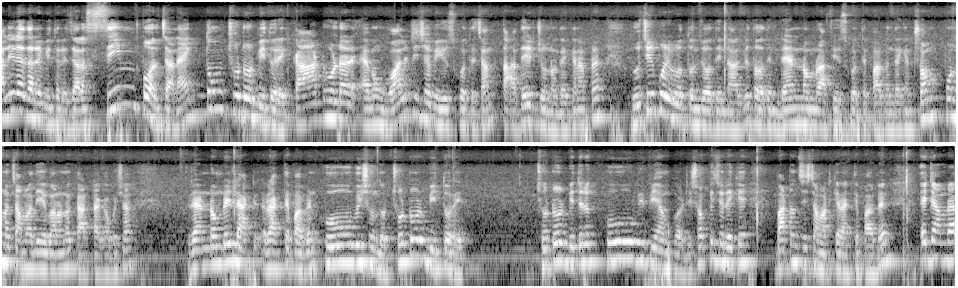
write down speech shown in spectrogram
আলি লেদারের ভিতরে যারা সিম্পল চান, একদম ছোটোর ভিতরে কার্ড হোল্ডার এবং ওয়ালেট হিসাবে ইউজ করতে চান, তাদের জন্য দেখেন আপনার রুচির পরিবর্তন যতদিন না আসবে, ততদিন র্যান্ডম রাফ ইউজ করতে পারবেন। দেখেন সম্পূর্ণ চামড়া দিয়ে বানানো কার্ড টাকা পয়সা র্যান্ডমলি রাখতে পারবেন। খুবই সুন্দর। ছোটোর ভিতরে ছোটোর ভিতরে খুবই পিয়াম কোয়ালিটি সব কিছু রেখে বাটন সিস্টেম আটকে রাখতে পারবেন। এটা আমরা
